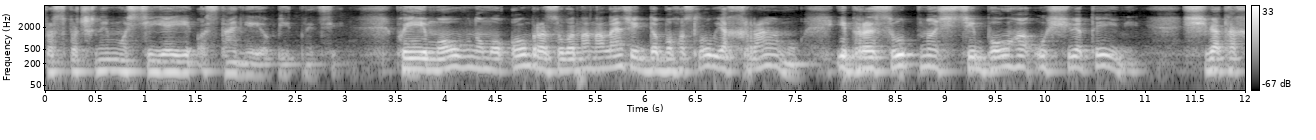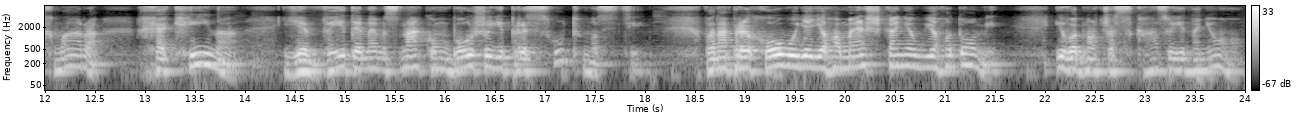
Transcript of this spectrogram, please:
Розпочнемо з цієї останньої обітниці. По її мовному образу вона належить до богослов'я храму і присутності Бога у святині. Свята Хмара, Хекіна є видимим знаком Божої присутності. Вона приховує його мешкання в його домі і водночас сказує на нього.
